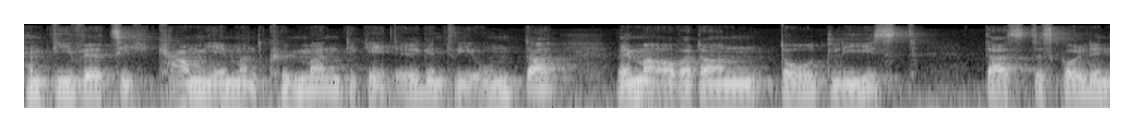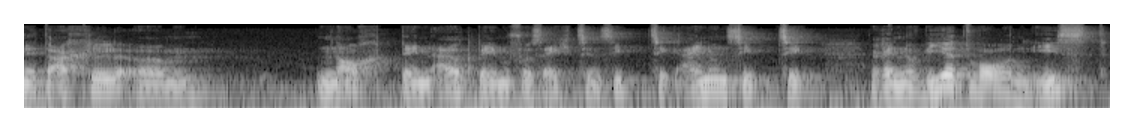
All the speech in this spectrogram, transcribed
Um die wird sich kaum jemand kümmern, die geht irgendwie unter. Wenn man aber dann dort liest, dass das Goldene Dachel ähm, nach den Erdbeben von 1670, 71 renoviert worden ist,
